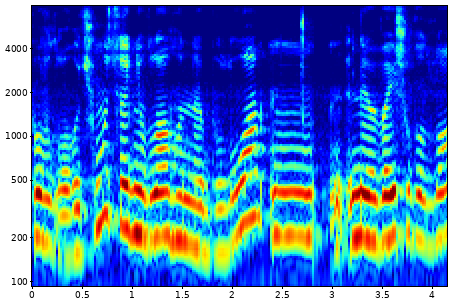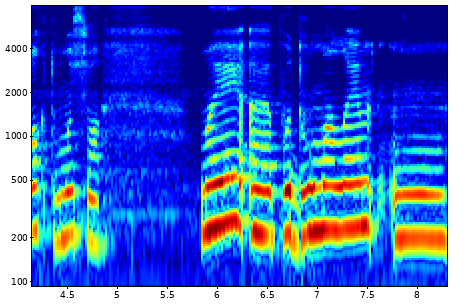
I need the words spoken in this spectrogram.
по влогу? Чому сьогодні влогу не було? М, Не вийшов влог, тому що ми е, подумали, м,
